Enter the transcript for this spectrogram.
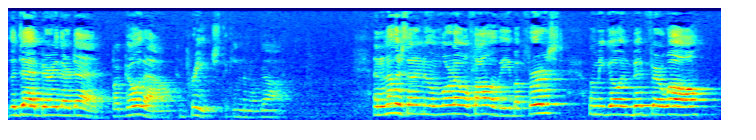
the dead bury their dead, but go thou and preach the kingdom of God. And another said unto him, Lord, I will follow thee, but first let me go and bid farewell,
